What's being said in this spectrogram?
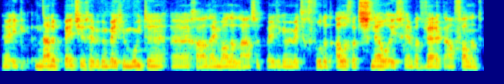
ik, na de patches heb ik een beetje moeite gehad, helemaal de laatste patch. Ik heb een beetje het gevoel dat alles wat snel is en wat werkt aanvallend,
